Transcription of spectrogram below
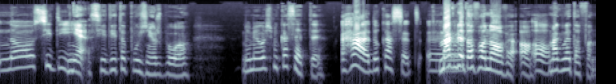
No, CD. nie, CD to później już było, my miałyśmy kasety. Aha, do kaset. E, Magnetofonowe, o, O. magnetofon.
